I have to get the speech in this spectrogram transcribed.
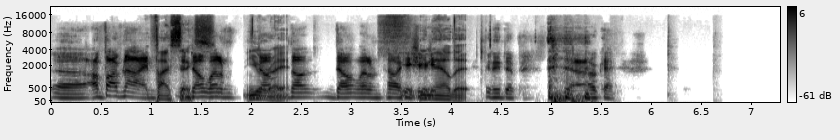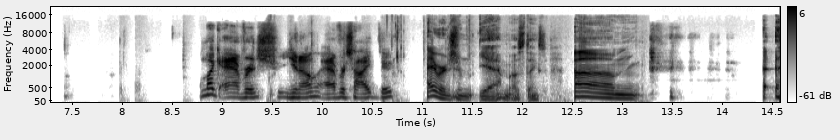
Uh, I'm five nine. Five, six. Don't let them. You were don't, right. don't don't let them tell you. You nailed it. to. Yeah. Okay. I'm like average. You know, average height, dude. Average, yeah, most things. Um,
